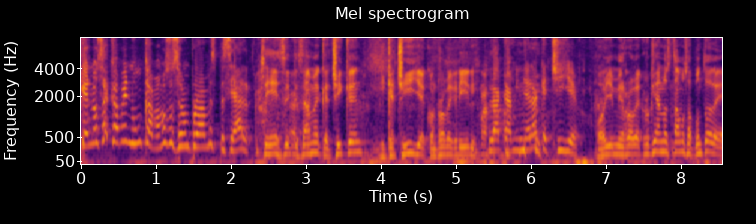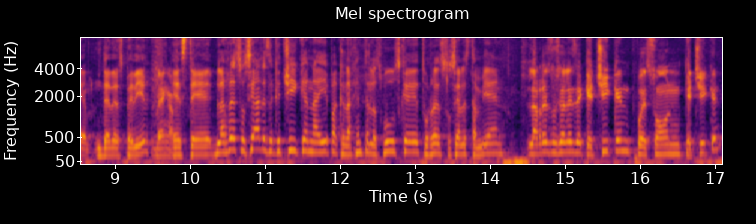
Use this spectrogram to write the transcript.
Que no se acabe nunca, vamos a hacer un programa especial. Sí, sí, que se llame que chicken y que chille con Robert Grill. La caminera que chille. Oye, mi Robert, creo que ya no estamos a punto de, de despedir. Venga. Este, las redes sociales de que chiquen ahí para que la gente los busque, tus redes sociales también. Las redes sociales de Que Chicken, pues son Que Chicken.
